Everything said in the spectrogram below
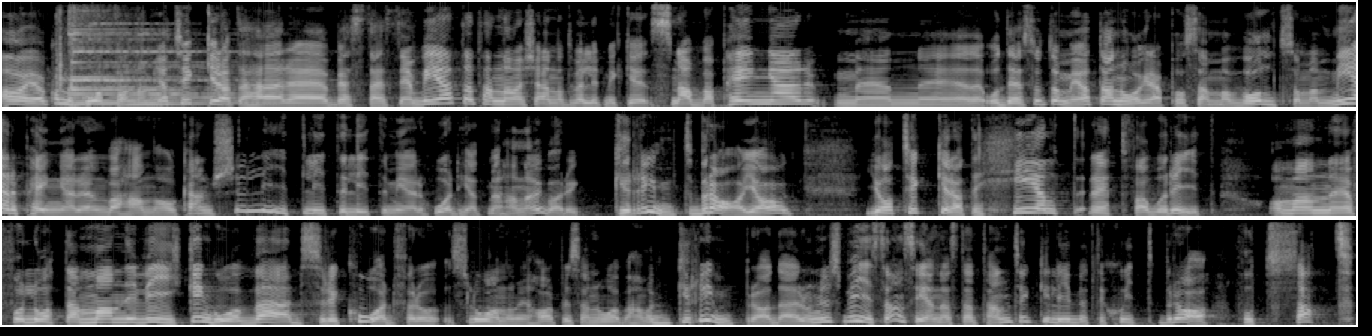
Ja, jag kommer gå på honom. Jag tycker att det här är bästa hästen. Jag vet att han har tjänat väldigt mycket snabba pengar men, eh, och dessutom möter han några på samma volt som har mer pengar än vad han har. Kanske lite, lite, lite mer hårdhet, men han har ju varit grymt bra. Jag, jag tycker att det är helt rätt favorit om man eh, får låta Manne Viken gå världsrekord för att slå honom i Harper Sanova. Han var grymt bra där och nu visar han senast att han tycker livet är skitbra fortsatt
